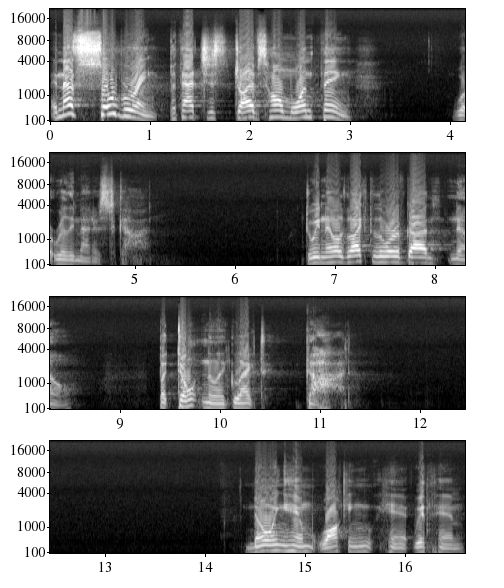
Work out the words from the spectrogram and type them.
And that's sobering, but that just drives home one thing what really matters to God. Do we neglect the Word of God? No. But don't neglect God. Knowing Him, walking with Him,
